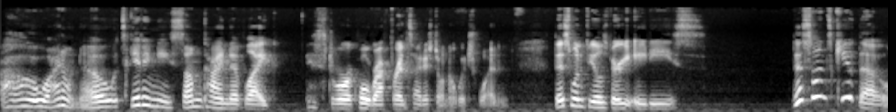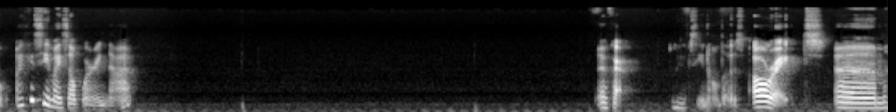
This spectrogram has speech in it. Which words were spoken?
oh, I don't know. It's giving me some kind of like historical reference. I just don't know which one. This one feels very 80s. This one's cute though. I could see myself wearing that. Okay, we've seen all those. All right, um,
